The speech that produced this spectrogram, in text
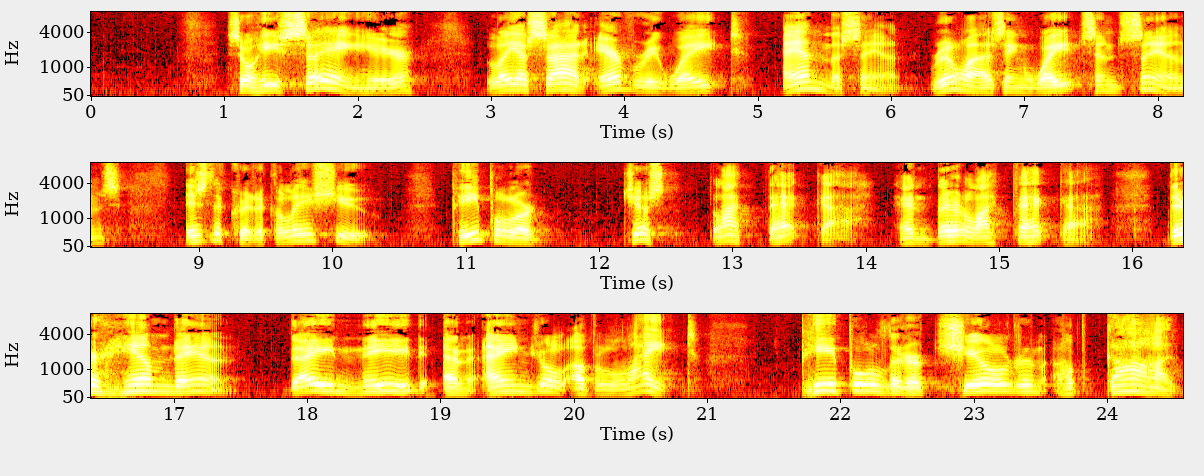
So he's saying here, lay aside every weight and the sin, realizing weights and sins is the critical issue. People are just like that guy, and they're like that guy. They're hemmed in. They need an angel of light. People that are children of God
